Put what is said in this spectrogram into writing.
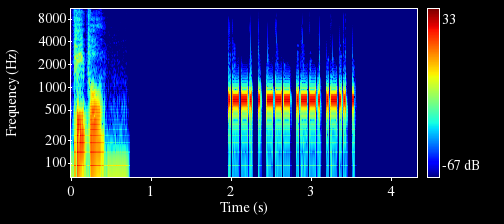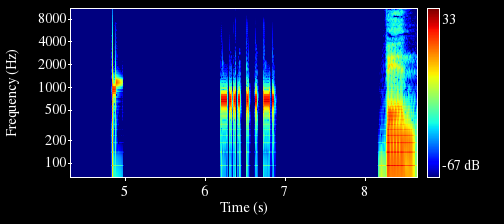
People? Been.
